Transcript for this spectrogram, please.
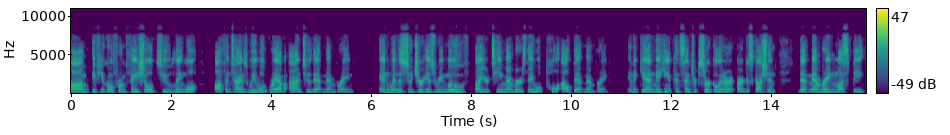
um, if you go from facial to lingual, oftentimes we will grab onto that membrane. And when the suture is removed by your team members, they will pull out that membrane. And again, making a concentric circle in our, our discussion, that membrane must be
